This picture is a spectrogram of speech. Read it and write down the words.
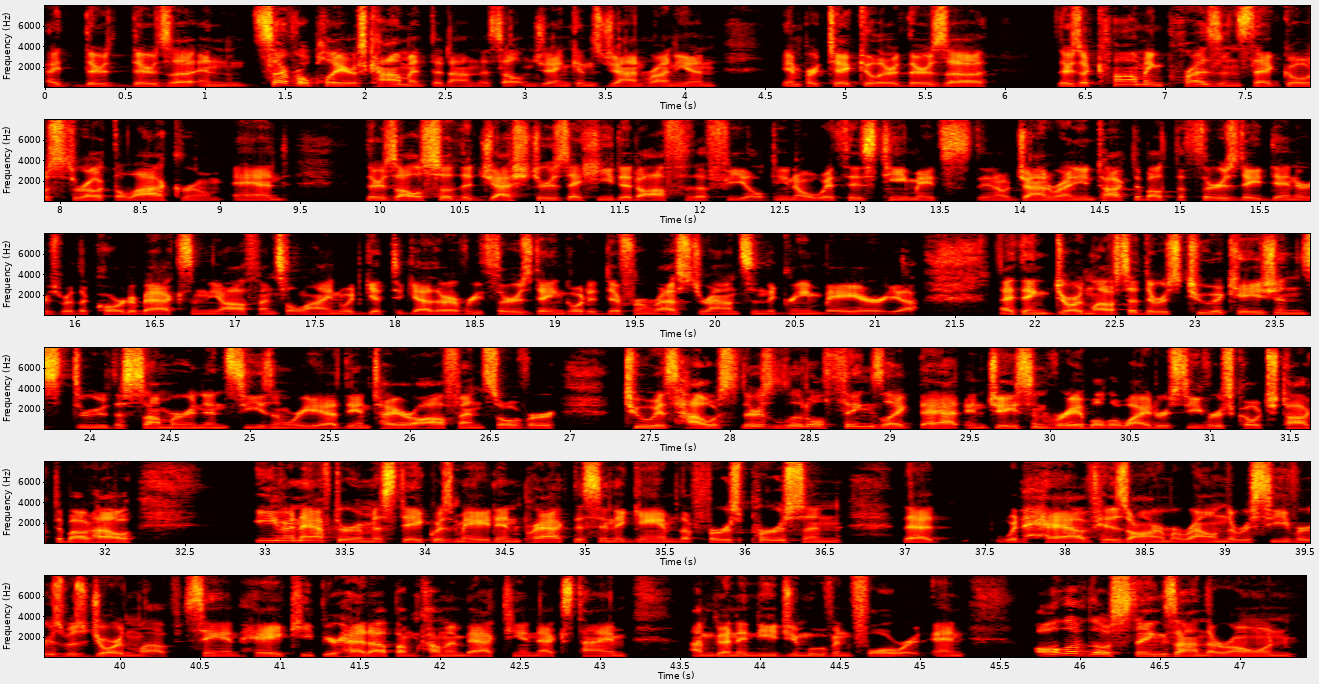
I, there, there's a, and several players commented on this, Elgton Jenkins, Jon Runyan in particular. There's a, there's a calming presence that goes throughout the locker room. And there's also the gestures that he did off the field, you know, with his teammates. You know, Jon Runyan talked about the Thursday dinners where the quarterbacks and the offensive line would get together every Thursday and go to different restaurants in the Green Bay area. I think Jordan Love said there was two occasions through the summer and in season where he had the entire offense over to his house. There's little things like that. And Jason Vrabel, the wide receivers coach, talked about how even after a mistake was made in practice in a game, the first person that would have his arm around the receivers was Jordan Love saying, Hey, keep your head up. I'm coming back to you next time. I'm going to need you moving forward. And all of those things on their own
